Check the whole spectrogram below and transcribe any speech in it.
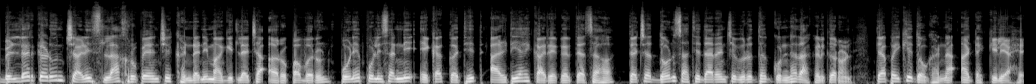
बिल्डरकडून चाळीस लाख रुपयांची खंडणी मागितल्याच्या आरोपावरून पुणे पोलिसांनी एका कथित आरटीआय कार्यकर्त्यासह त्याच्या दोन साथीदारांच्या विरुद्ध गुन्हा दाखल करून त्यापैकी दोघांना अटक केली आहे.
